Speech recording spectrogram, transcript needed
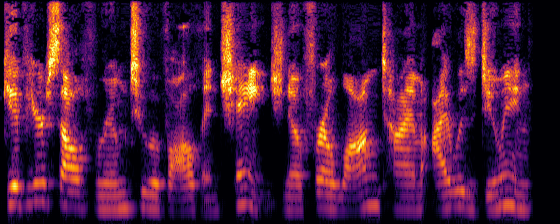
give yourself room to evolve and change. You know, for a long time I was doing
